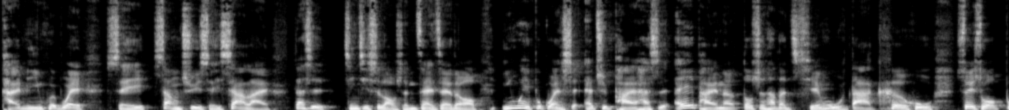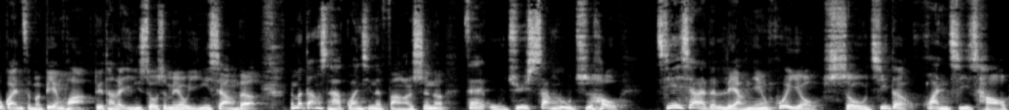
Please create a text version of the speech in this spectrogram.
排名会不会谁上去谁下来？但是经济是老神在在的哦，因为不管是 H 牌还是 A 牌呢，都是它的前五大客户，所以说不管怎么变化，对它的营收是没有影。影响的。那么当时他关心的反而是呢，在五 G 上路之后，接下来的两年会有手机的换机潮，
